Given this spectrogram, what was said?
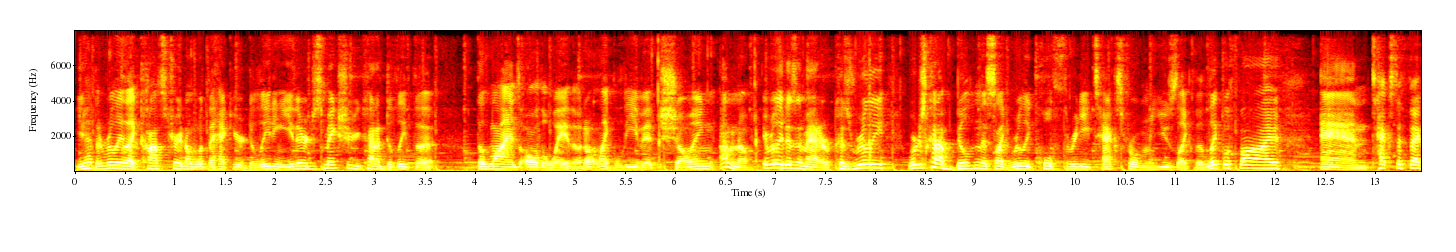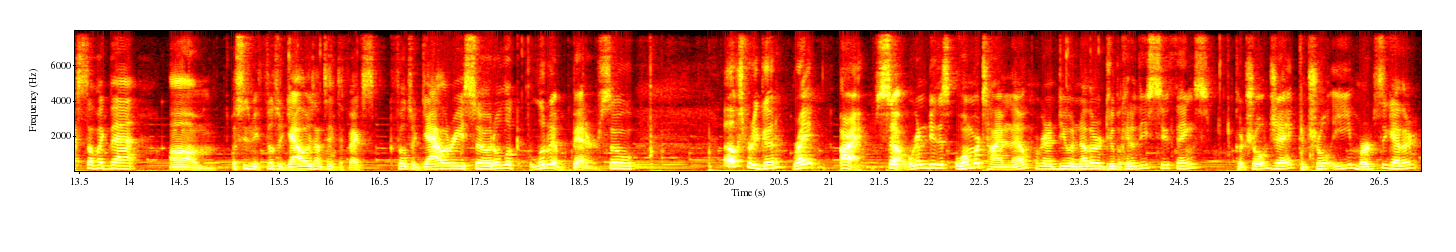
you have to really like concentrate on what the heck you're deleting either. Just make sure you kind of delete the the lines all the way though. Don't like leave it showing. I don't know. It really doesn't matter because really we're just kind of building this like really cool 3D text for when we use like the liquify and text effects stuff like that. Um, excuse me, filter galleries, not text effects, filter gallery, so it'll look a little bit better. So that looks pretty good, right? All right, so we're gonna do this one more time though. We're gonna do another duplicate of these two things. Control J, Control E, merge together.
